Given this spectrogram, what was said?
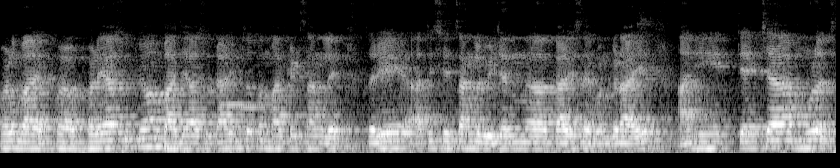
फळबा फळ फळे असो किंवा भाज्या असो डाळींचं पण मार्केट चांगलं आहे. तर हे अतिशय चांगलं विजन काळे साहेबांकडे आहे. आणि त्यांच्यामुळंच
